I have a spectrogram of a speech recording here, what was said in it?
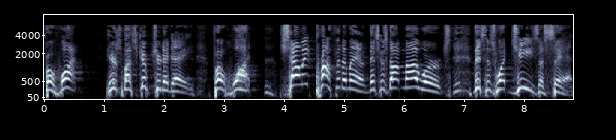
For what? Here's my scripture today. For what Shall it profit a man? This is not my words. This is what Jesus said.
